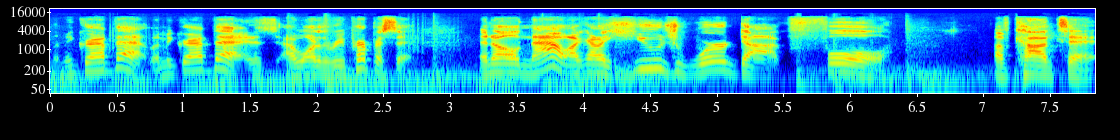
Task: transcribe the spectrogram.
Let me grab that. Let me grab that. And I wanted to repurpose it. And all now I got a huge Word doc full of content,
